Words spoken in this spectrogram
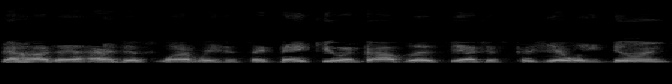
And I, I just want to really just say thank you and God bless you. I just appreciate what you're doing.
